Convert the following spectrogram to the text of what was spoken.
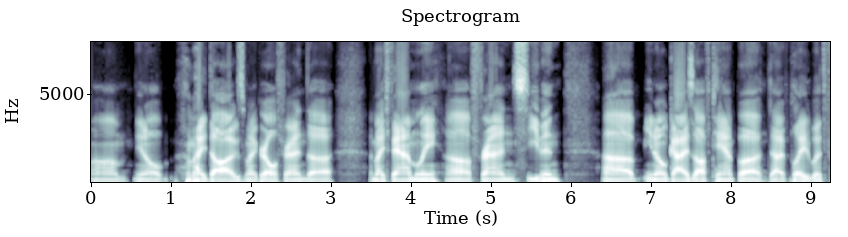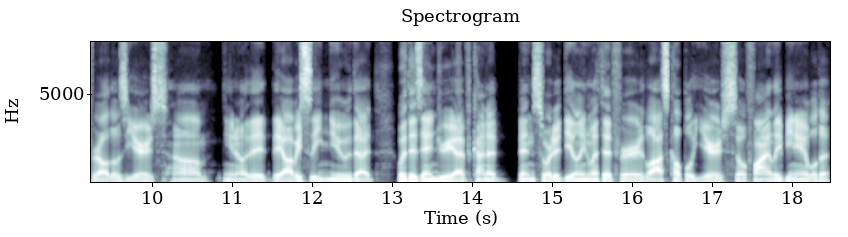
Um, you know, my dogs, my girlfriend, uh, my family, uh, friends, even uh, you know, guys off Tampa that I've played with for all those years. Um, you know, they they obviously knew that with his injury, I've kind of been sort of dealing with it for the last couple years. So finally being able to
